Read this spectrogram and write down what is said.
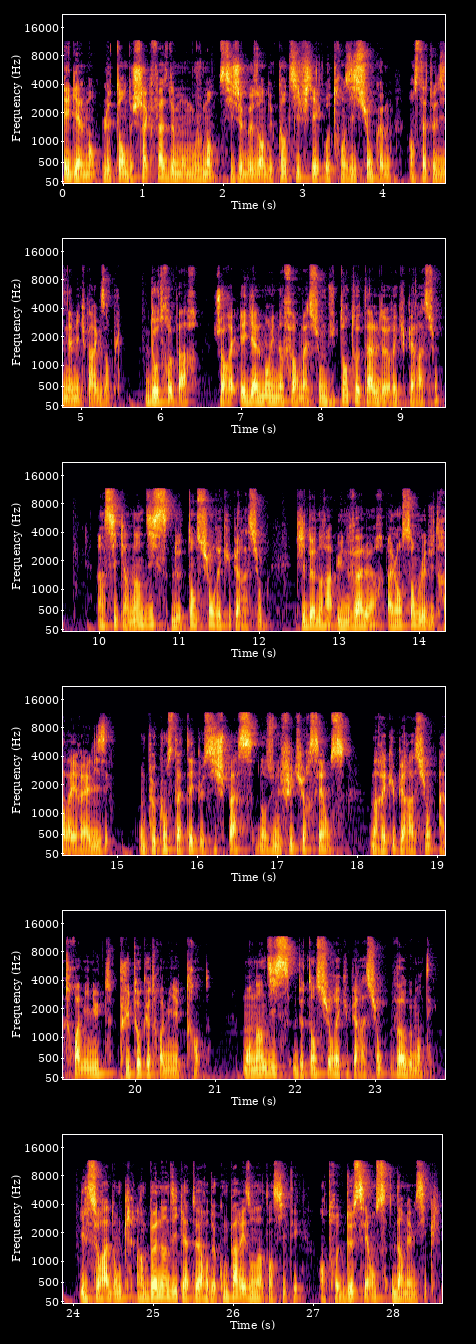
Également, le temps de chaque phase de mon mouvement si j'ai besoin de quantifier aux transitions comme en statodynamique par exemple. D'autre part, j'aurai également une information du temps total de récupération, ainsi qu'un indice de tension récupération qui donnera une valeur à l'ensemble du travail réalisé. On peut constater que si je passe dans une future séance ma récupération à 3 minutes plutôt que 3 minutes 30, mon indice de tension récupération va augmenter. Il sera donc un bon indicateur de comparaison d'intensité entre deux séances d'un même cycle.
